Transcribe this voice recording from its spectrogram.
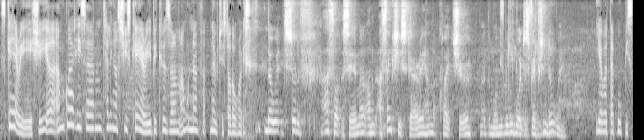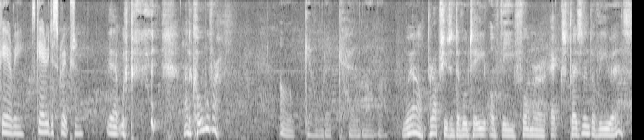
Scary, is she? Uh, I'm glad he's um, telling us she's scary because um, I wouldn't have noticed otherwise. No, it's sort of. I thought the same. I, I'm, think she's scary. I'm not quite sure at the moment. we need more description, scary. don't we? yeah, but that would be scary. Scary description. Yeah, we- and a comb over. Oh, God, a comb over. Well, perhaps she's a devotee of the former ex-president of the U.S.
